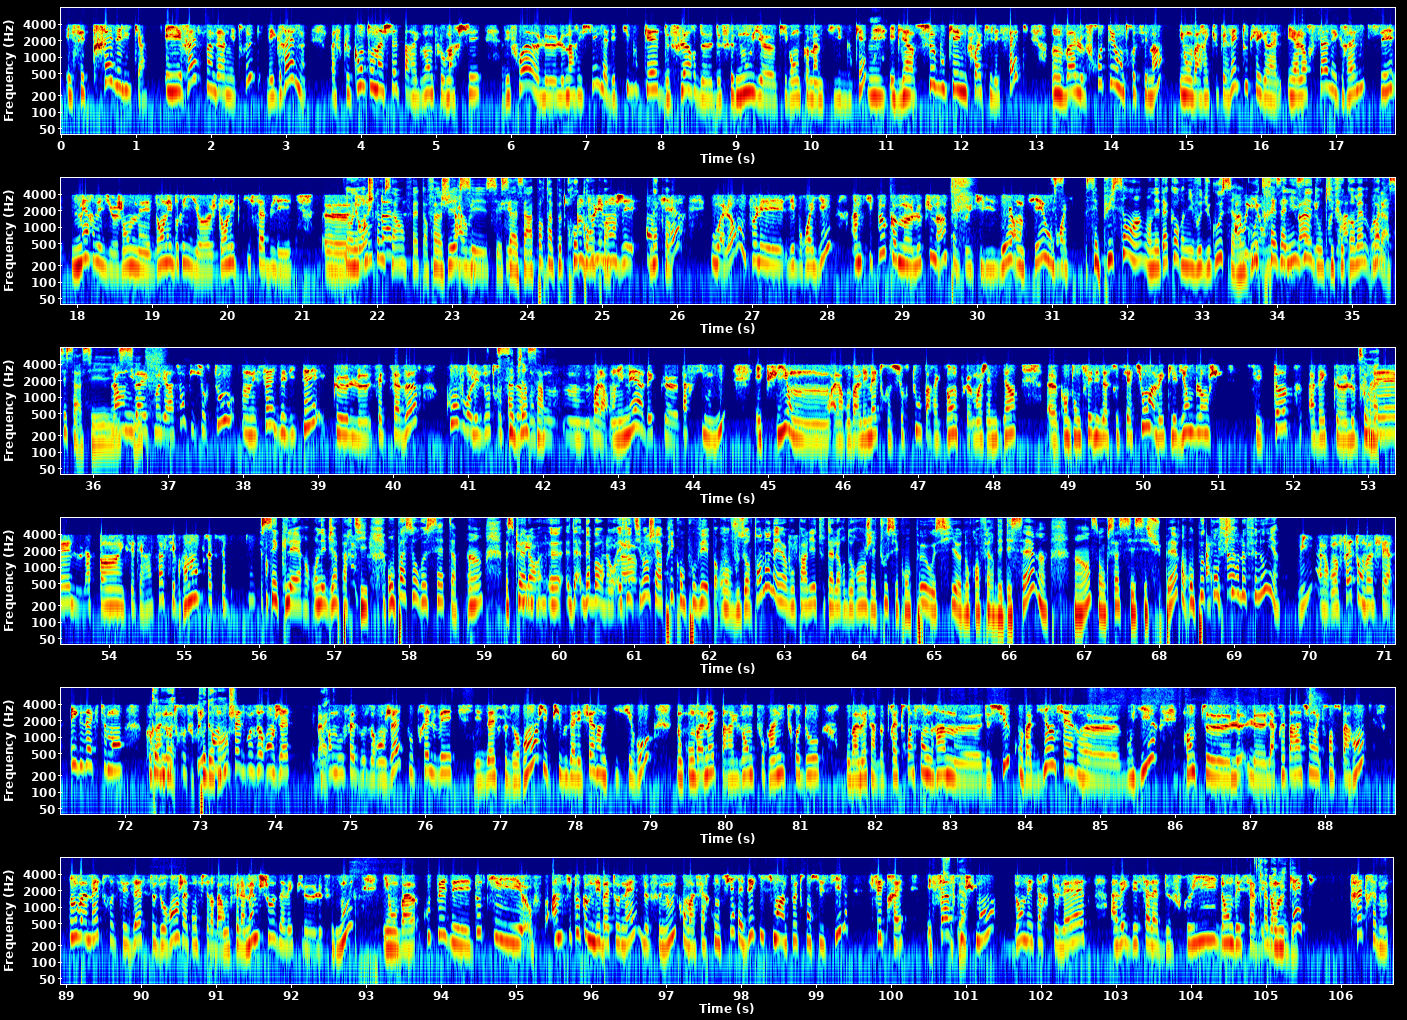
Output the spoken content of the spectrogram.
et c'est très délicat. Et il reste un dernier truc, les graines. Parce que quand on achète, par exemple, au marché, des fois, le, le maraîcher, il a des petits bouquets de fleurs de, de fenouil euh, qui vont comme un petit bouquet. Mm. Eh bien, ce bouquet, une fois qu'il est sec, on va le frotter entre ses mains et on va récupérer toutes les graines. Et alors ça, les graines, c'est merveilleux. J'en mets dans les brioches, dans les petits sablés. euh, on les mange comme ça, en fait. Enfin, je veux dire, Ah oui, c'est- ça, ça apporte un peu de On croquant. peut les quoi. manger entières, ou alors on peut les, les broyer, un petit peu comme le cumin qu'on peut utiliser entier ou broyé. C'est puissant, hein, on est d'accord. Au niveau du goût, c'est Ah un oui, goût très anisé. Donc il faut quand même. Voilà, Oui. c'est ça. c'est- Là, on y c'est- va avec modération, puis surtout, on essaie d'éviter que le, cette saveur couvre les autres C'est saveurs. bien Donc, ça. on- on- voilà, on les met avec euh, parcimonie, et puis on, alors on va les mettre surtout, par exemple, moi j'aime bien euh, quand on fait des associations avec les viandes blanches. C'est top avec euh, le poulet, le lapin, etc. Ça, c'est vraiment très très bon. C'est clair, on est bien parti. On passe aux recettes, hein Parce que Oui. alors, euh, d'abord, bon, Alors là- effectivement, j'ai appris qu'on pouvait, en vous entendant d'ailleurs, vous parliez tout à l'heure d'orange et tout, c'est qu'on peut aussi euh, donc en faire des desserts, hein Donc ça, c'est super. On peut Ah, confire le fenouil? Oui, alors en fait, on va faire exactement comme, Comme un autre fruit. Quand vous faites vos orangettes, eh ben, Ouais. quand vous faites vos orangettes, vous prélevez des zestes d'orange et puis vous allez faire un petit sirop. Donc on va mettre par exemple pour un litre d'eau, on va mettre à peu près 300 grammes euh, de sucre. On va bien faire euh, bouillir. Quand euh, le- le- la préparation est transparente, on va mettre ces zestes d'orange à confire. Bah, on fait la même chose avec le, le fenouil et on va couper des petits, un petit peu comme des bâtonnets de fenouil qu'on va faire confire et dès qu'ils sont un peu translucides, c'est prêt. Et ça, Super. franchement, dans des tartelettes, avec des salades de fruits, dans des sablés, dans le idée. cake, très très bon.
